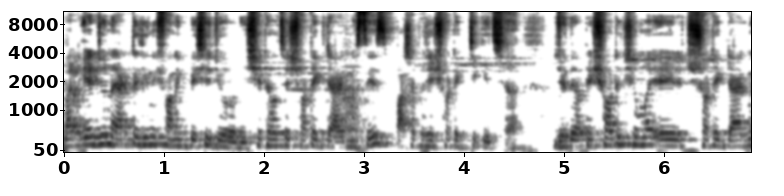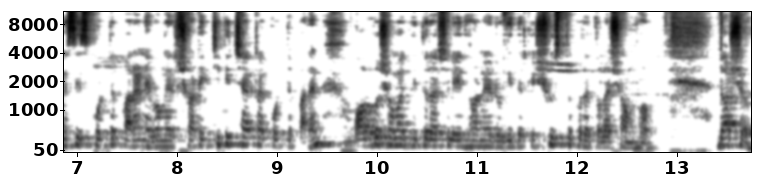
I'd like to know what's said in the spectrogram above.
বাট এর জন্য একটা জিনিস অনেক বেশি জরুরি, সেটা হচ্ছে সঠিক ডায়াগনোসিস পাশাপাশি সঠিক চিকিৎসা। যদি আপনি সঠিক সময় এই সঠিক ডায়াগনোসিস করতে পারেন এবং এর সঠিক চিকিৎসাটা করতে পারেন, অল্প সময়ের ভিতরে আসলে এই ধরনের রোগীদেরকে সুস্থ করে তোলা সম্ভব। দর্শক,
